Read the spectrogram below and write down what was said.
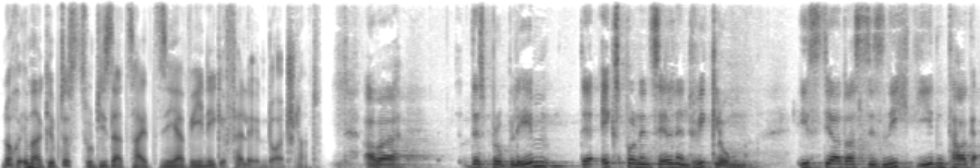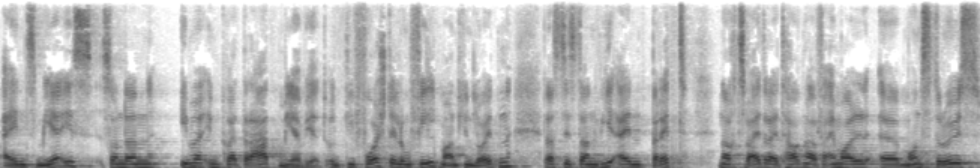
Noch immer gibt es zu dieser Zeit sehr wenige Fälle in Deutschland. Aber das Problem der exponentiellen Entwicklung ist ja, dass das nicht jeden Tag eins mehr ist, sondern immer im Quadrat mehr wird. Und die Vorstellung fehlt manchen Leuten, dass das dann wie ein Brett nach zwei, drei Tagen auf einmal äh, monströs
